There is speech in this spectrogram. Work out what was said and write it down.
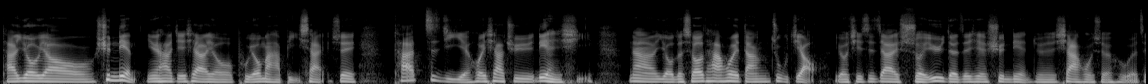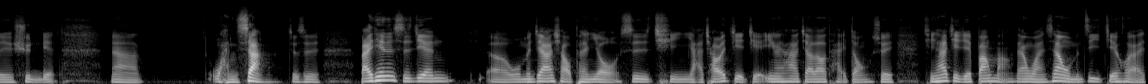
他又要训练，因为他接下来有普悠玛比赛，所以他自己也会下去练习。那有的时候他会当助教，尤其是在水域的这些训练，就是下活水湖的这些训练。那晚上就是。白天的时间，呃，我们家小朋友是请雅乔的姐姐，因为她嫁到台东，所以请她姐姐帮忙。但晚上我们自己接回来，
